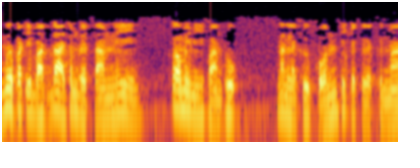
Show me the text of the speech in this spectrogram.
เมื่อปฏิบัติได้สำเร็จตามนี้ ก็ไม่มีความทุกข์ นั่นแหละคือผลที่จะเกิดขึ้นมา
